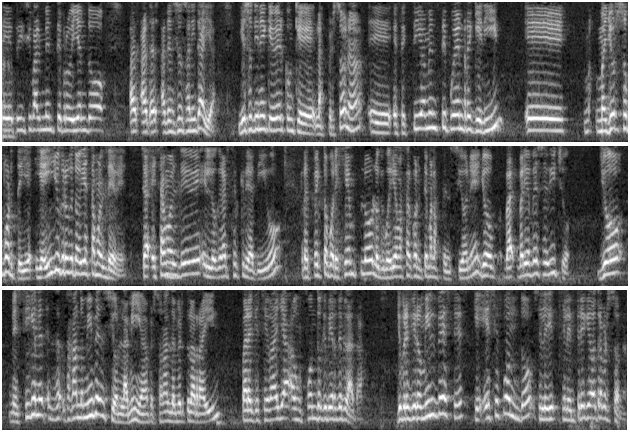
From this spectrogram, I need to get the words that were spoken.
eh, principalmente proveyendo atención sanitaria. Y eso tiene que ver con que las personas eh, efectivamente pueden requerir eh, mayor soporte. Y, ahí yo creo que todavía estamos al debe. O sea, estamos al debe en lograr ser creativos respecto, por ejemplo, lo que podría pasar con el tema de las pensiones. Yo varias veces he dicho, yo me siguen sacando mi pensión, la mía, personal de Alberto Larraín, para que se vaya a un fondo que pierde plata. Yo prefiero mil veces que ese fondo se le, se le entregue a otra persona.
